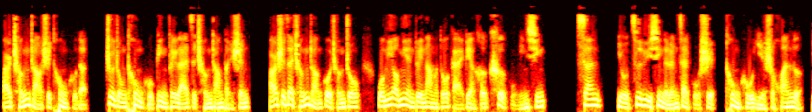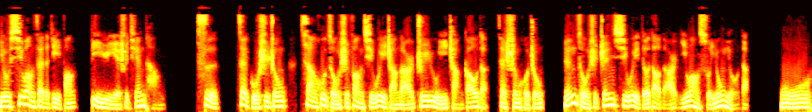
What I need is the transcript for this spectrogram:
而成长是痛苦的，这种痛苦并非来自成长本身，而是在成长过程中，我们要面对那么多改变和刻骨铭心。三，有自律性的人在股市，痛苦也是欢乐；有希望在的地方，地狱也是天堂。四，在股市中，散户总是放弃未涨的而追入已涨高的；在生活中，人总是珍惜未得到的而遗忘所拥有的。五，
